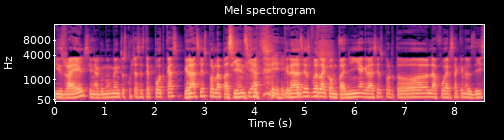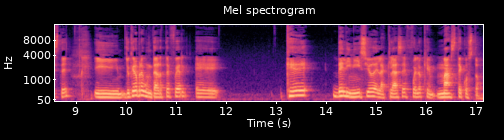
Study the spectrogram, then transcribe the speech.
Israel, si en algún momento escuchas este podcast, gracias por la paciencia, gracias por la compañía, gracias por toda la fuerza que nos diste. Y yo quiero preguntarte, Fer, eh, ¿qué del inicio de la clase fue lo que más te costó?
